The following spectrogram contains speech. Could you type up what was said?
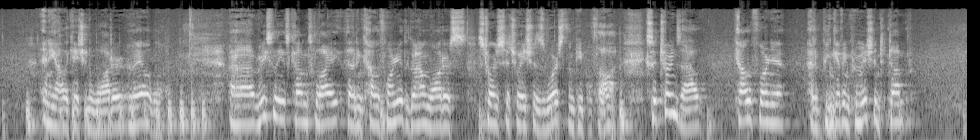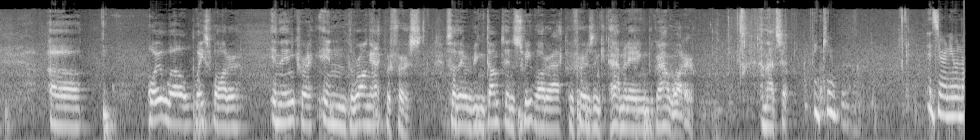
any allocation of water available. Uh, Recently, it's come to light that in California, the groundwater storage situation is worse than people thought. Because it turns out, California had been given permission to dump oil well wastewater in the incorrect, in the wrong aquifers. So they were being dumped in sweetwater aquifers and contaminating the groundwater. And that's it. Thank you. Is there anyone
